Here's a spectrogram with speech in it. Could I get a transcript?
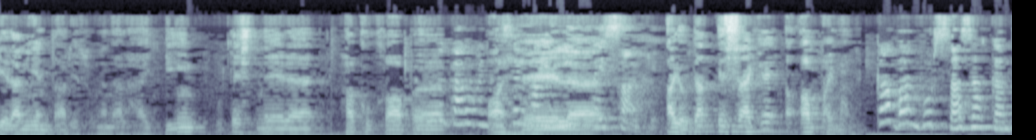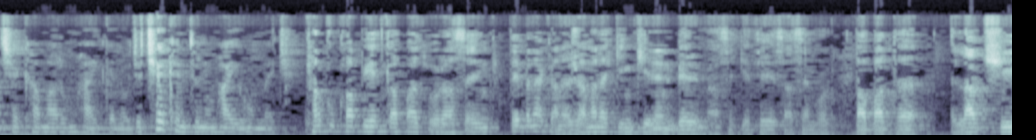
Երանի են տալիս ունենալ հայկին, ուտեստները, հակուկապը, պահելը։ Այո, դա տեսակ է անպայման։ Կա բան, որ սազական չեք համարում հայ կնոջը, չեք ընդունում հայուհու մեջ։ Թակու կապի հետ կապած որ ասենք, դե բնական է, ժամանակին իրեն բերեմ, ասենք, եթե ես ասեմ, որ տաբատը լավ չի,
